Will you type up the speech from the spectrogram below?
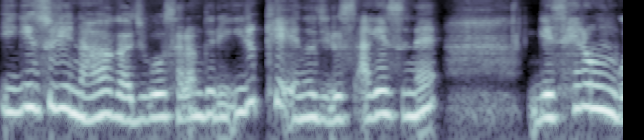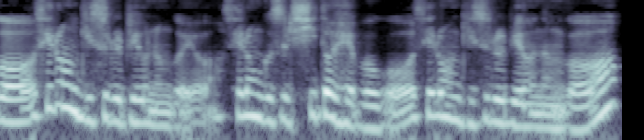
이 기술이 나와가지고 사람들이 이렇게 에너지를 싸게 쓰네. 이게 새로운 거, 새로운 기술을 배우는 거예요. 새로운 것을 시도해보고, 새로운 기술을 배우는 거.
